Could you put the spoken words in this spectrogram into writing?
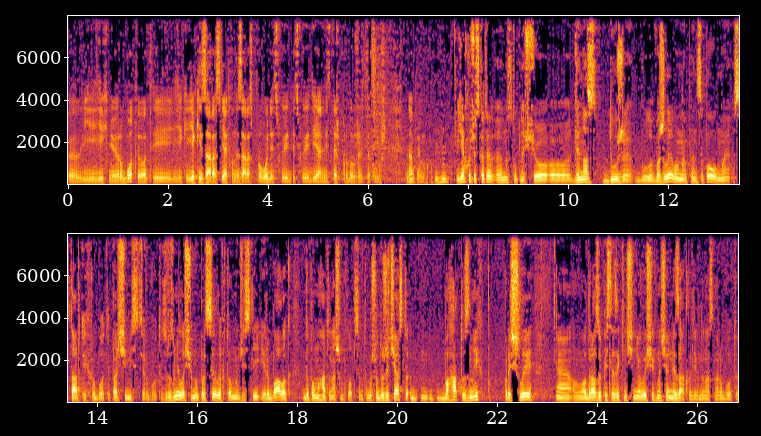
е, їхньої роботи? От і які, які зараз, як вони зараз проводять свою свою діяльність, теж продовжують в такому ж напрямку. Я хочу сказати наступне, що для нас дуже було важливими, принциповими старт їх роботи, перші місяці роботи. Зрозуміло, що ми просили в тому числі і рибалок допомагати нашим хлопцям, тому що дуже часто багато з них прийшли. е, Одразу після закінчення вищих навчальних закладів до нас на роботу.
